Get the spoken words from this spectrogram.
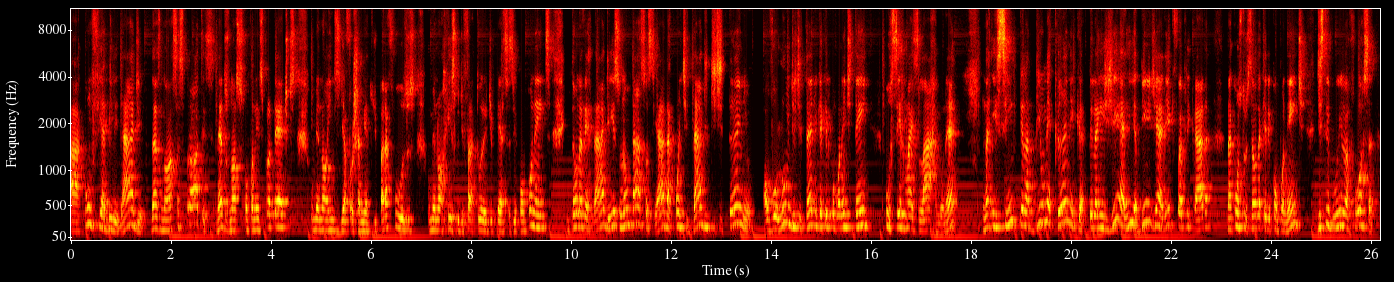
a confiabilidade das nossas próteses, né, dos nossos componentes protéticos, o menor índice de afrouxamento de parafusos, o menor risco de fratura de peças e componentes. Então, na verdade, isso não está associado à quantidade de titânio, ao volume de titânio que aquele componente tem por ser mais largo, né? E sim pela biomecânica, pela engenharia, bioengenharia que foi aplicada na construção daquele componente, distribuindo a força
